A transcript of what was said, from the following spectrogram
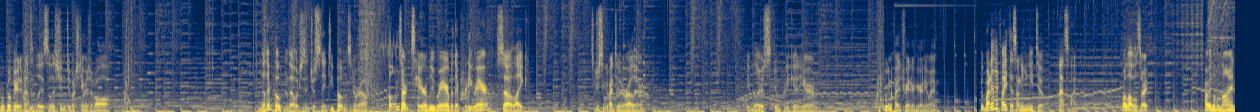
We're built very defensively, so this shouldn't do much damage at all. Another potent though, which is interesting. Two potents in a row. Potents aren't terribly rare, but they're pretty rare. So like, it's interesting to find two in a row there. Miller's doing pretty good here. We're gonna fight a trainer here anyway. Wait, why did I fight this? I don't even need to. That's fine. Four levels, right? Probably level 9.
